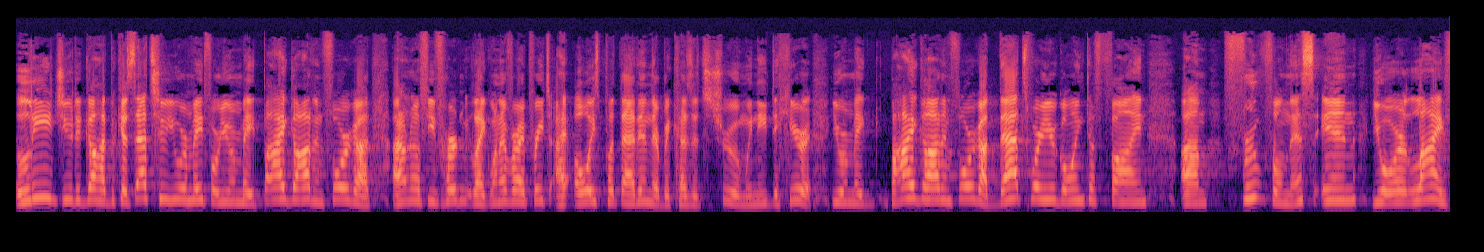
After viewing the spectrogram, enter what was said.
lead you to God because that's who you were made for. You were made by God and for God. I don't know if you've heard me, like whenever I preach, I always put that in there because it's true and we need to hear it. You were made by God and for God. That's where you're going to find um, fruitfulness in your life.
